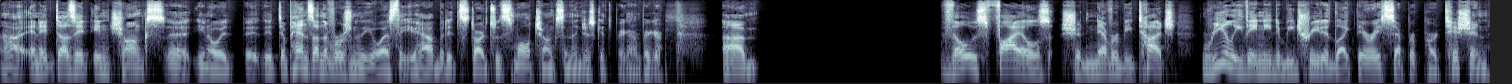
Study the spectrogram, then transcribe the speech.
Uh, and it does it in chunks. Uh, you know, it, it, it depends on the version of the OS that you have, but it starts with small chunks and then just gets bigger and bigger. Um, those files should never be touched. Really, they need to be treated like they're a separate partition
